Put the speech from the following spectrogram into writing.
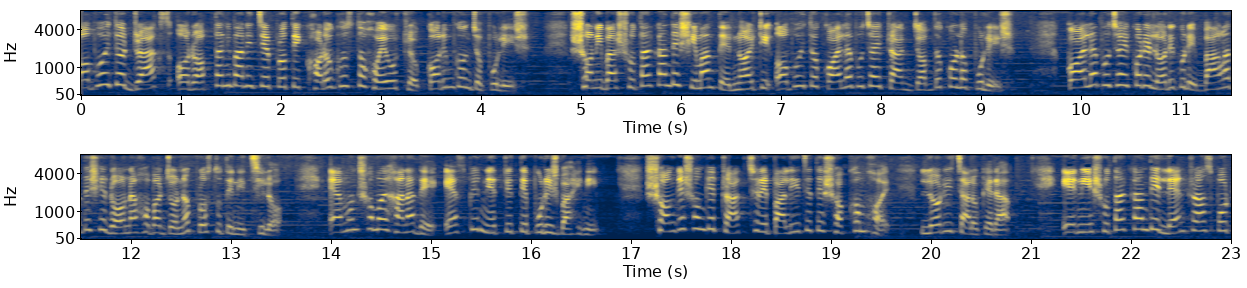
অবৈধ ড্রাগস ও রপ্তানি বাণিজ্যের প্রতি খড়গহস্ত হয়ে উঠল করিমগঞ্জ পুলিশ। শনিবার সুতারকান্দি সীমান্তে নয়টি অবৈধ কয়লা বোঝাই ট্রাক জব্দ করল পুলিশ। কয়লা বোঝাই করে লরিগুলি বাংলাদেশে রওনা হবার জন্য প্রস্তুতি নিচ্ছিল। এমন সময় হানা দেয় এসপির নেতৃত্বে পুলিশ বাহিনী। সঙ্গে সঙ্গে ট্রাক ছেড়ে পালিয়ে যেতে সক্ষম হয় লরি চালকেরা। এ নিয়ে সুতারকান্দি ল্যান্ড ট্রান্সপোর্ট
